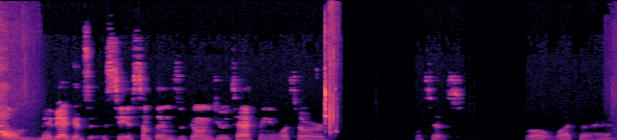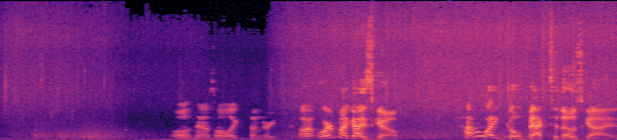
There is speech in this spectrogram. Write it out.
Oh, maybe I could see if something's going to attack me. What's over... What's this? Whoa, what the heck? Oh, now it's all like thundery? Uh, where'd my guys go? How do I go back to those guys?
